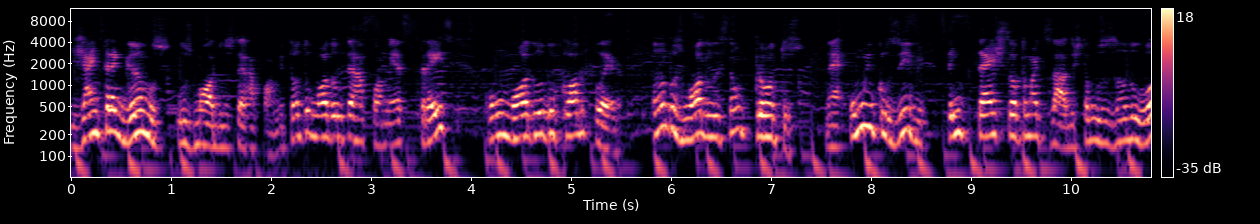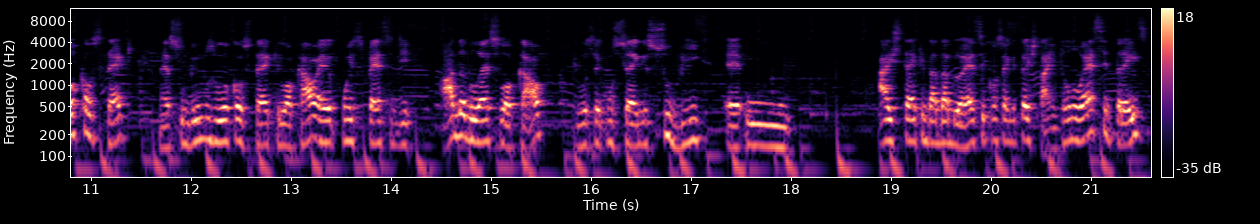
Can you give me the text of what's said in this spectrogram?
já entregamos os módulos Terraform, tanto o módulo Terraform S3 como o módulo do Cloudflare. Ambos módulos estão prontos, né? Um inclusive tem testes automatizados. Estamos usando o Local Stack, né? Subimos o Local Stack local, é uma espécie de AWS local, que você consegue subir é, o, a stack da AWS e consegue testar. Então no S3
